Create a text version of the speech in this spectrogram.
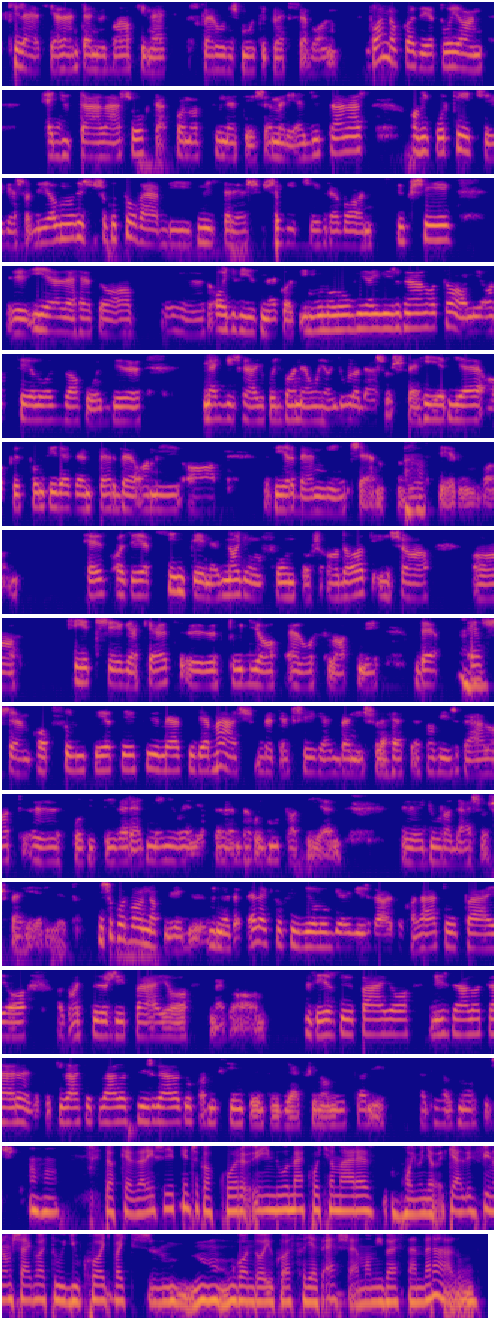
ki lehet jelenteni, hogy valakinek szklerózis multiplexe van. Vannak azért olyan együttállások, tehát panasz, tünet és emeri együttállás, amikor kétséges a diagnózis, és akkor további műszeres segítségre van szükség. Ilyen lehet a az agyvíznek az immunológiai vizsgálata, ami azt célozza, hogy megvizsgáljuk, hogy van-e olyan gyulladásos fehérje a központi idegrendszerben, ami a vérben nincsen, a szérumban. Ez azért szintén egy nagyon fontos adat, és a, a kétségeket ö, tudja eloszlatni. De uh-huh. ez sem abszolút értékű, mert ugye más betegségekben is lehet ez a vizsgálat pozitív eredmény, olyan értelemben, hogy mutat ilyen gyulladásos fehérjét. És akkor vannak még úgynevezett elektrofiziológiai vizsgálatok, a látópálya, az agytörzsi pálya, meg a az érzőpálya vizsgálatára, ezek a kiváltott válaszvizsgálatok, amik szintén tudják finomítani a diagnózist. Uh-huh. De a kezelés egyébként csak akkor indul meg, hogyha már ez, hogy mondjam, kellő finomsággal tudjuk, hogy, vagy gondoljuk azt, hogy ez SM, amivel szemben állunk?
